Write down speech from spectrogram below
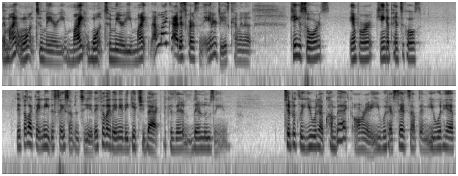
they might want to marry you, might want to marry you, might. I like how this person's energy is coming up. King of Swords, Emperor, King of Pentacles. They feel like they need to say something to you. They feel like they need to get you back because they're they're losing you. Typically, you would have come back already. You would have said something. You would have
